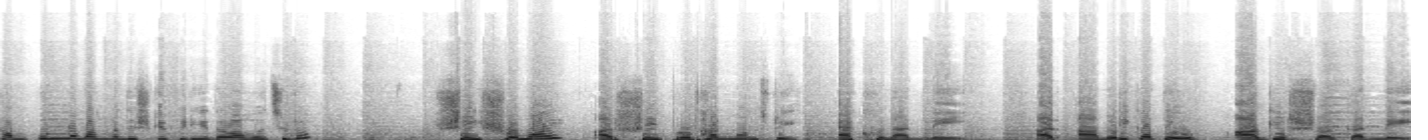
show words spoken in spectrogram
সম্পূর্ণ বাংলাদেশকে ফিরিয়ে দেওয়া হয়েছিল, সেই সময় আর সেই প্রধানমন্ত্রী এখন আর নেই। আর আমেরিকাতেও আগের সরকার নেই।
